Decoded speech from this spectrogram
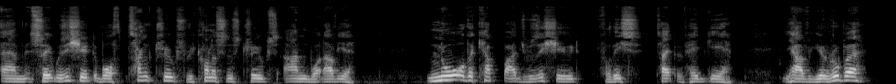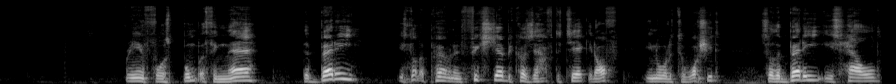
Um, so it was issued to both tank troops, reconnaissance troops and what have you. No other cap badge was issued for this type of headgear. You have your rubber reinforced bumper thing there. The berry is not a permanent fixture because you have to take it off in order to wash it. So the berry is held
